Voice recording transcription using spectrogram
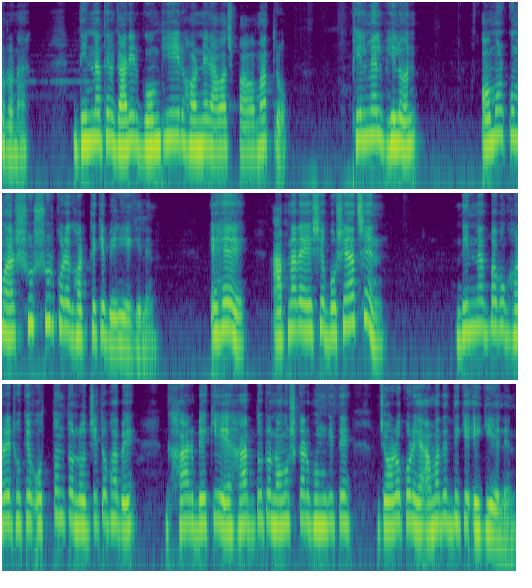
হলো না। দিননাথের গাড়ির গম্ভীর হর্নের আওয়াজ পাওয়া মাত্র ফিলমেল ভিলন অমর কুমার সুরসুর করে ঘর থেকে বেরিয়ে গেলেন। এহে, আপনারা এসে বসে আছেন? দিননাথবাবু ঘরে ঢুকে অত্যন্ত লজ্জিতভাবে ঘাড় বেঁকিয়ে হাত দুটো নমস্কার ভঙ্গিতে জড়ো করে আমাদের দিকে এগিয়ে এলেন।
